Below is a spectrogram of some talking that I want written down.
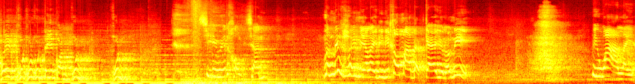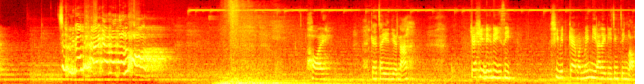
เฮ้ยคุณคุณคุณใจเย็นก่อนคุณ คุณ ชีวิตของฉัน มันไม่เคยมีอะไรดีๆเข้ามาแบบแกอยู่แล้วนี่ ไม่ว่าอะไรอะฉันก็แพ้แกมาตลอด พลอย แกใจเย็นๆนะ แกคิดดีๆสิ ชีวิตแกมันไม่มีอะไรดีจริงๆหรอ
